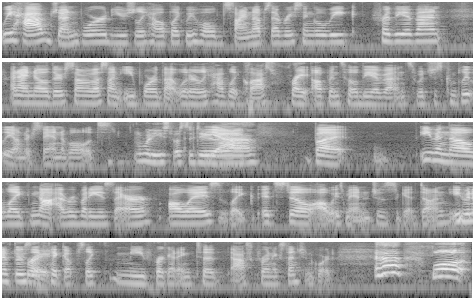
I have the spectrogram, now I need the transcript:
we have gen board usually help like we hold signups every single week for the event and i know there's some of us on e-board that literally have like class right up until the events which is completely understandable it's What are you supposed to do? Yeah. but even though like not everybody is there always like it still always manages to get done even if there's Right. like hiccups like me forgetting to ask for an extension cord Well,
